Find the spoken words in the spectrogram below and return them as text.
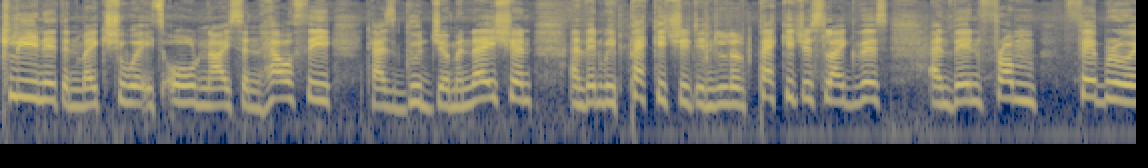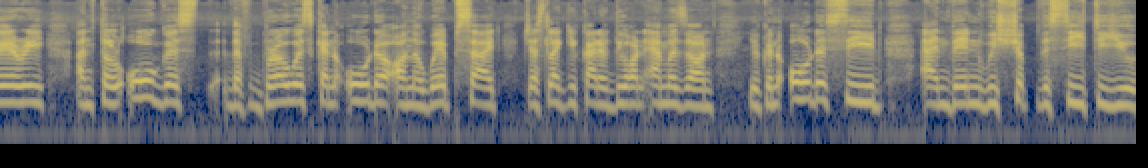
clean it and make sure it's all nice and healthy, it has good germination, and then we package it in little packages like this, and then from February until August, the growers can order on the website, just like you kind of do on Amazon. You can order seed and then we ship the seed to you.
